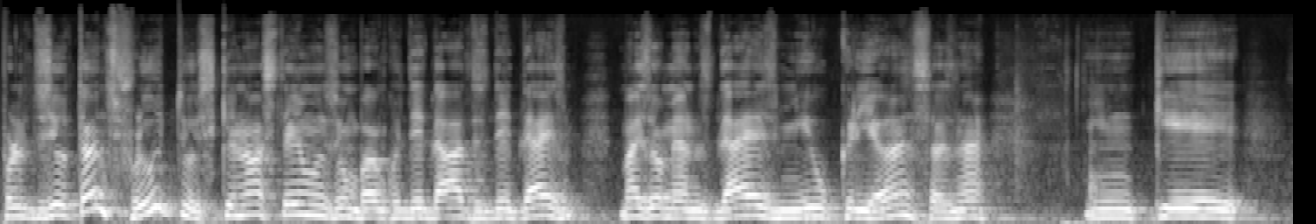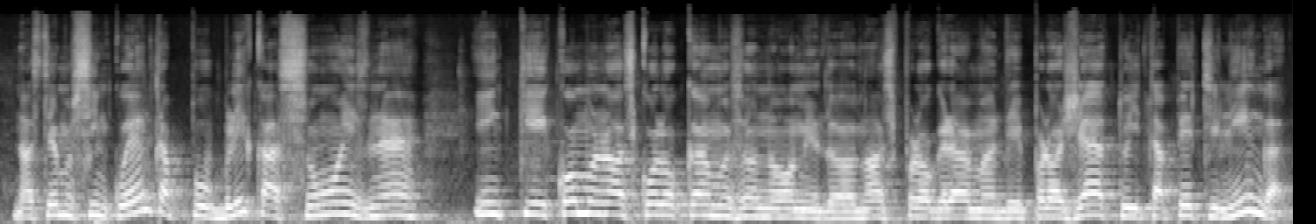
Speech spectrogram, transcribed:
produziu tantos frutos que nós temos um banco de dados de 10, mais ou menos 10 mil crianças, né? Em que nós temos 50 publicações, né? Em que, como nós colocamos o nome do nosso programa de Projeto Itapetininga,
